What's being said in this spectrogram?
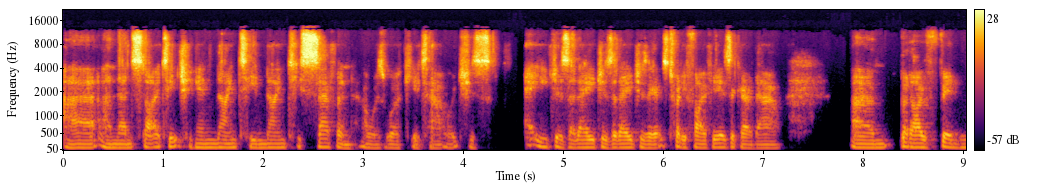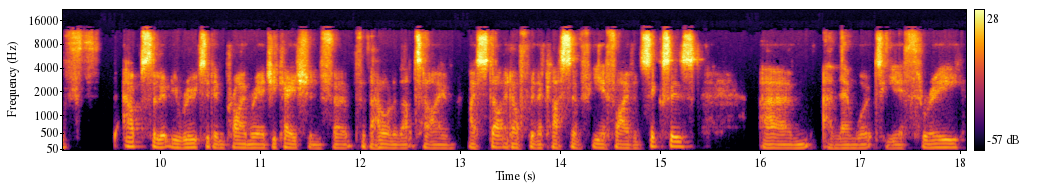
uh, and then started teaching in 1997. I was working it out, which is ages and ages and ages ago. It's 25 years ago now. Um, but I've been f- absolutely rooted in primary education for, for the whole of that time. I started off with a class of year five and sixes, um, and then worked to year three,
